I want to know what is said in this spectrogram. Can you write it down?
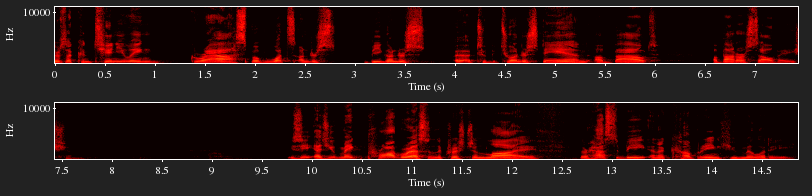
there's a continuing grasp of what's under, being under, uh, to, to understand about, about our salvation. You see, as you make progress in the Christian life, there has to be an accompanying humility.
